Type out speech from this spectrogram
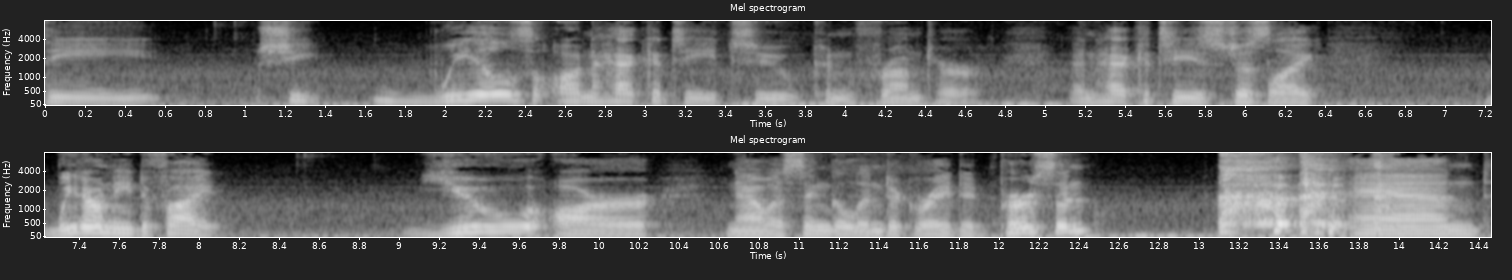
the she wheels on Hecate to confront her, and Hecate's just like, "We don't need to fight. You are now a single integrated person, and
